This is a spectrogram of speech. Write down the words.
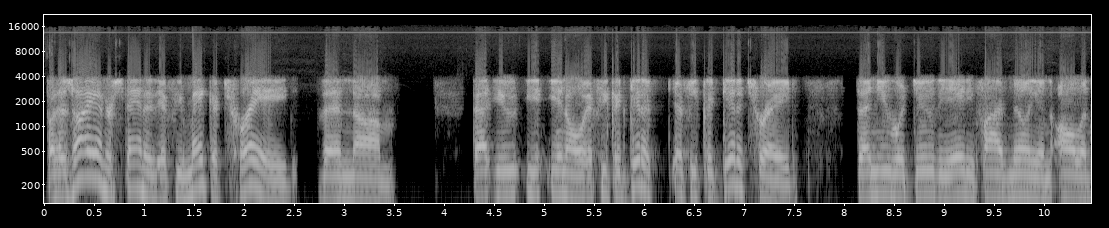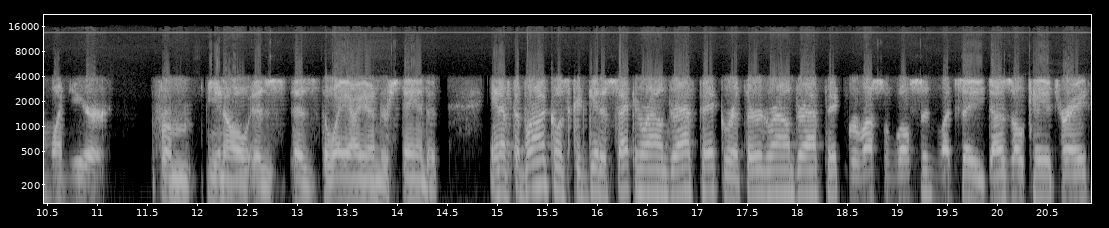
But as I understand it, if you make a trade, then um, that you, you you know if you could get a if you could get a trade, then you would do the 85 million all in one year from you know as as the way I understand it. And if the Broncos could get a second round draft pick or a third round draft pick for Russell Wilson, let's say he does okay a trade,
